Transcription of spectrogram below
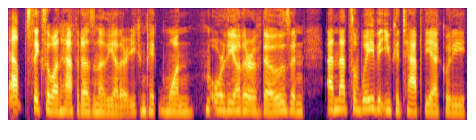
yeah, six of one, half a dozen of the other. You can pick one or the other of those, and and that's a way that you could tap the equity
